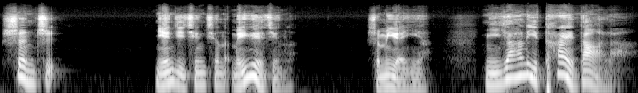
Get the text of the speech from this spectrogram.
甚至年纪轻轻的没月经了，什么原因啊？你压力太大了。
